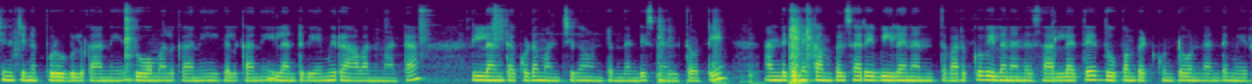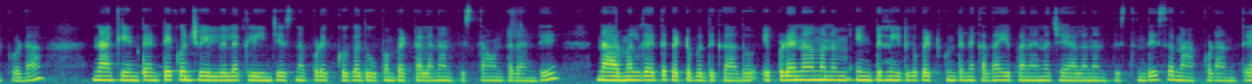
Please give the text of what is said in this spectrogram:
చిన్న చిన్న పురుగులు కానీ దోమలు కానీ ఈగలు కానీ ఇలాంటివి ఏమీ రావన్నమాట. ఇల్లంతా కూడా మంచిగా ఉంటుందండి స్మెల్ తోటి. అందుకని కంపల్సరీ వీలైనంత వరకు వీలైనంత సార్లు అయితే ధూపం పెట్టుకుంటూ ఉండండి మీరు కూడా. నాకేంటంటే కొంచెం ఇల్లు ఇలా క్లీన్ చేసినప్పుడు ఎక్కువగా ధూపం పెట్టాలని అనిపిస్తూ ఉంటుందండి. నార్మల్గా అయితే పెట్టబుద్ధి కాదు. ఎప్పుడైనా మనం ఇంటి నీట్గా పెట్టుకుంటేనే కదా ఏ పనైనా చేయాలని అనిపిస్తుంది. సో నాకు కూడా అంతే.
